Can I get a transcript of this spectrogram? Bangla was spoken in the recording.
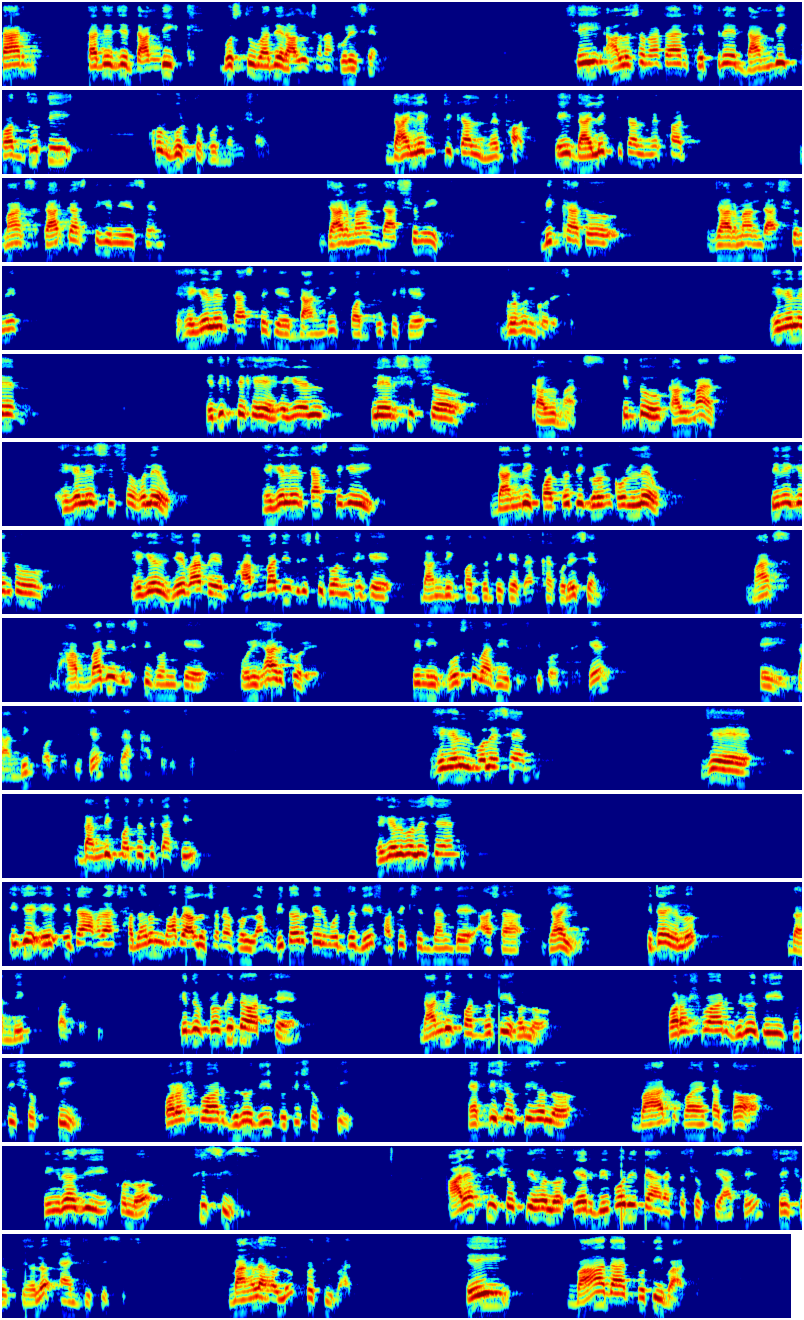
তার, তাদের যে দান্দিক বস্তুবাদের আলোচনা করেছেন, সেই আলোচনাটার ক্ষেত্রে দান্দিক পদ্ধতি খুব গুরুত্বপূর্ণ বিষয়। ডাইলেকট্রিক্যাল মেথড এই ডাইলেকট্রিক্যাল মেথড মার্কস কার কাছ থেকে নিয়েছেন? জার্মান দার্শনিক, বিখ্যাত জার্মান দার্শনিক হেগেলের কাছ থেকে দান্দিক পদ্ধতিকে গ্রহণ করেছেন। হেগেলের এদিক থেকে হেগেলের শিষ্য কার্ল মার্কস। কিন্তু কার্ল মার্কস হেগেলের শিষ্য হলেও, হেগেলের কাছ থেকেই দান্দিক পদ্ধতি গ্রহণ করলেও, তিনি কিন্তু হেগেল যেভাবে ভাববাদী দৃষ্টিকোণ থেকে দান্দিক পদ্ধতিকে ব্যাখ্যা করেছেন, মার্কস ভাববাদী দৃষ্টিকোণকে পরিহার করে তিনি বস্তুবাদী দৃষ্টিকোণ থেকে এই দান্দিক পদ্ধতিকে ব্যাখ্যা করেছেন। হেগেল বলেছেন যে দান্দিক পদ্ধতিটা কি? হেগেল বলেছেন, এই যে এটা আমরা সাধারণভাবে আলোচনা করলাম, বিতর্কের মধ্যে দিয়ে সঠিক সিদ্ধান্তে আসা যায়। এটাই হলো দান্দিক পদ্ধতি। কিন্তু প্রকৃত অর্থে দান্দিক পদ্ধতি হলো পরস্পর বিরোধী দুটি শক্তি, পরস্পর বিরোধী দুটি শক্তি। একটি শক্তি হলো বাদ বা একটা দ। ইংরাজি হলো থিসিস। আর একটি শক্তি হলো, এর বিপরীতে আর একটা শক্তি আছে, সেই শক্তি হলো অ্যান্টিথিসিস। বাংলা হলো প্রতিবাদ। এই বাদ আর প্রতিবাদ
